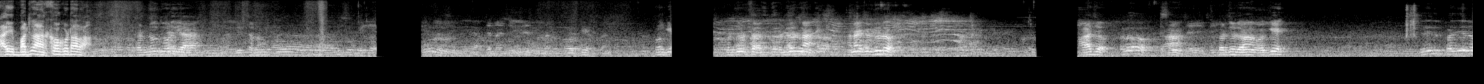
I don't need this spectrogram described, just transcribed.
అవి బట్టలు అక్క చూడు సార్ చూడు ఓకే. పదిహేను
